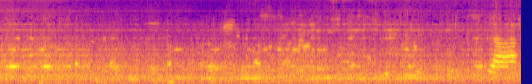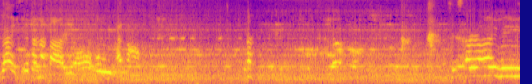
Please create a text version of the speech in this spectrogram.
Yeah, guys, ito na tayo. Uwi, ano. Ah. Is arriving.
